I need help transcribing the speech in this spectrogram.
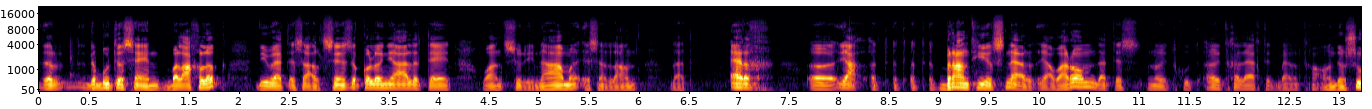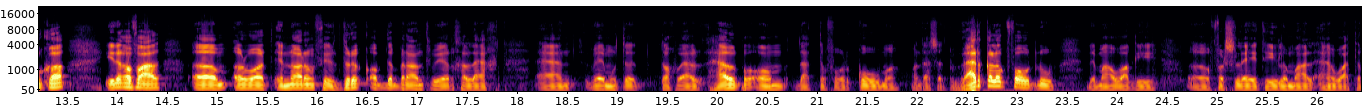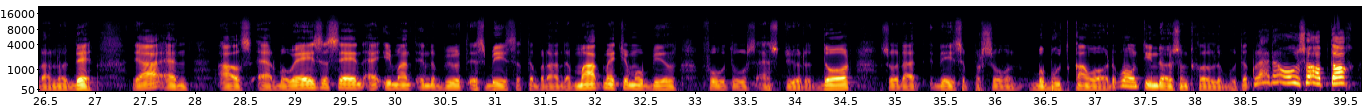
de, de boetes zijn belachelijk. Die wet is al sinds de koloniale tijd, want Suriname is een land dat erg uh, ja, het, het, het, het, brandt hier snel. Ja, waarom? Dat is nooit goed uitgelegd. Ik ben het gaan onderzoeken. In ieder geval, um, er wordt enorm veel druk op de brandweer gelegd. En wij moeten toch wel helpen om dat te voorkomen. Want als het werkelijk fout loopt, de Mawagi uh, verslijt helemaal en wat er aan de. Ja, en als er bewijzen zijn en iemand in de buurt is bezig te branden, maak met je mobiel foto's en stuur het door, zodat deze persoon beboet kan worden. Gewoon 10.000 gulden boete. Klaar, dan hou op toch?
